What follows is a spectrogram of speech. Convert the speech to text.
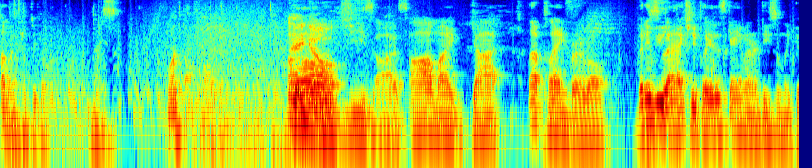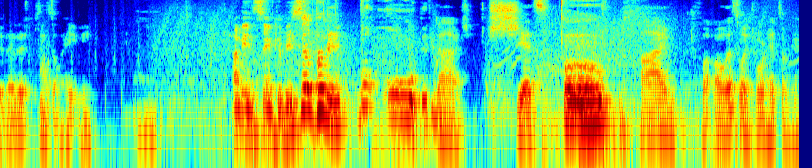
I'm a tentacle. Nice. What the fuck? There you oh, go. Jesus. Oh my god. Not playing very well. If any of you actually play this game and are decently good at it, please don't hate me. I mean, same could be said for me. Oh, oh, good dodge. Shit. Oh. I'm. Oh, that's only four hits. Okay.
